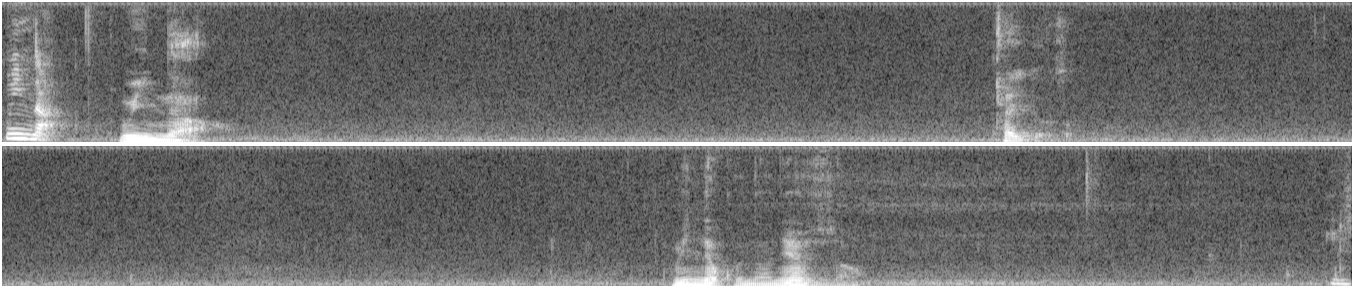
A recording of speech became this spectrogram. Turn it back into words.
ウィンナー。ウィンナー。はいどうぞ。ウィンナーこれ何味だ？いい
